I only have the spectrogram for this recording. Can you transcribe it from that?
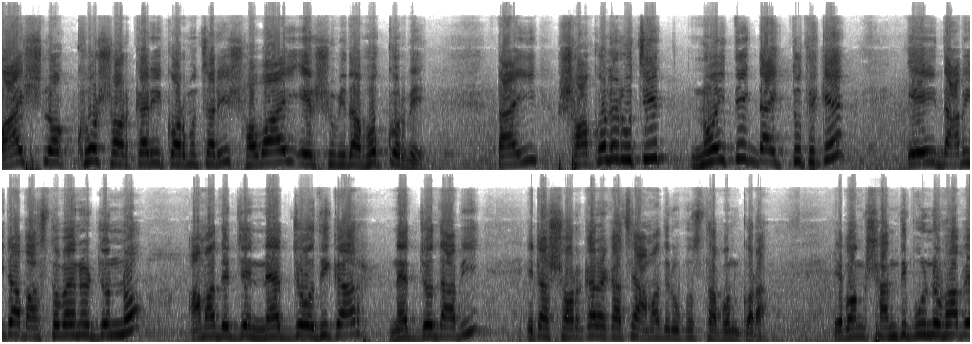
বাইশ লক্ষ সরকারি কর্মচারী সবাই এর সুবিধা ভোগ করবে। তাই সকলের উচিত নৈতিক দায়িত্ব থেকে এই দাবিটা বাস্তবায়নের জন্য আমাদের যে ন্যায্য অধিকার, ন্যায্য দাবি, এটা সরকারের কাছে আমাদের উপস্থাপন করা। এবং শান্তিপূর্ণভাবে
